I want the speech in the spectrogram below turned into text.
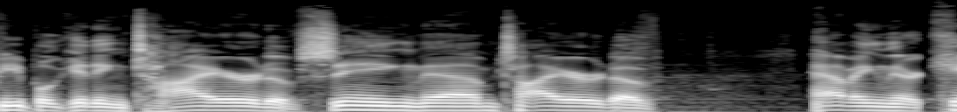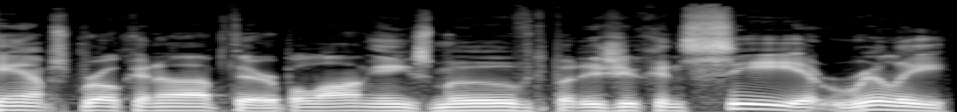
people getting tired of seeing them, tired of having their camps broken up, their belongings moved. But as you can see, it really,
